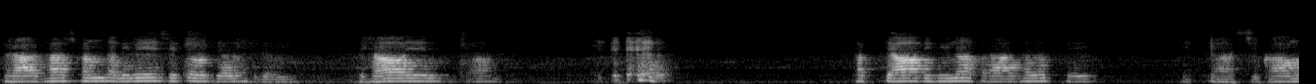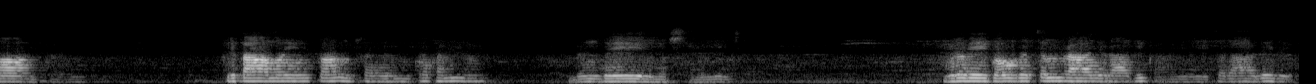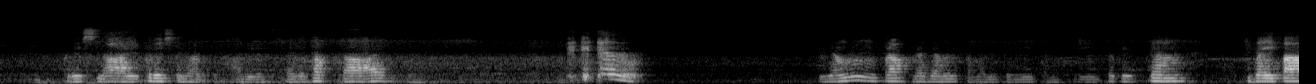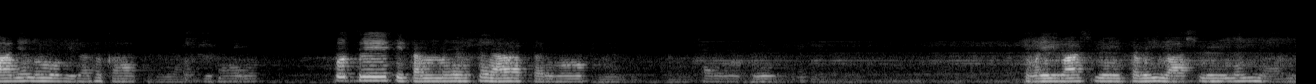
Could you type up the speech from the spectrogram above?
राधास्कन्दनिवेशितो जलभुजं ध्यायेन् भक्त्या विहीनापराधलक्ष्ये कृपामयि त्वां शरणं प्रपन्नं वृन्दे गुरवे गौरचन्द्राय राधिकायै तदालये कृष्णाय कृष्णभक्ताय सर्वभक्ताय। यं प्रव्रजन्तमन्ते तन्त्रीतकृत्यं द्वैपायनो विरहकातरया पुत्रेति तन्मयतया सर्वोऽपि तवैवास्मि तवैवास्मि नन्यामि।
